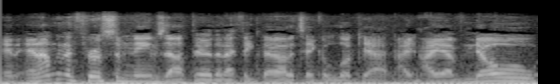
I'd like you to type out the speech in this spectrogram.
And, and I'm going to throw some names out there that I think they ought to take a look at. I, I have no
